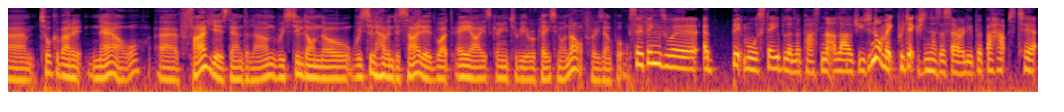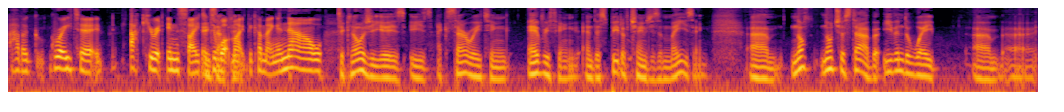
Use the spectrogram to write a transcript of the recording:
um, talk about it now, uh, five years down the line, we still don't know, we still haven't decided what AI is going to be replacing or not, for example. So things were a bit more stable in the past, and that allowed you to not make predictions necessarily, but perhaps to have a greater, accurate insight into exactly. what might be coming. And now. Technology is, is accelerating everything, and the speed of change is amazing. Um, not, not just that, but even the way um, uh,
